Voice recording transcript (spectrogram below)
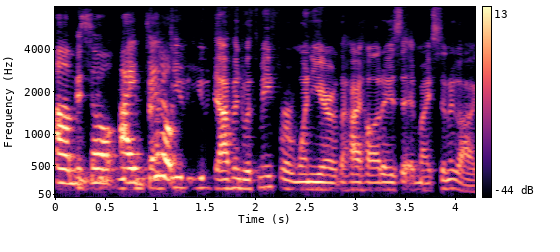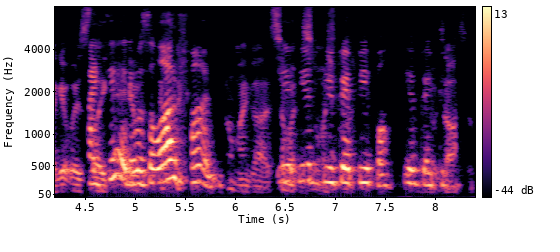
Um, and so I did. a, you, you davened with me for one year of the high holidays at my synagogue. It was I like did. It was a lot of fun. Oh my god, so you, much. You, so much you're great people. You're great people. Awesome.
